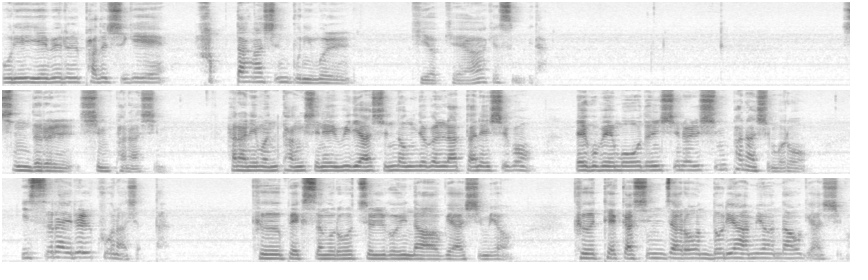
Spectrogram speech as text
우리의 예배를 받으시기에 합당하신 분임을 기억해야 하겠습니다. 신들을 심판하심. 하나님은 당신의 위대하신 능력을 나타내시고 애굽의 모든 신을 심판하심으로 이스라엘을 구원하셨다. 그 백성으로 즐거이 나오게 하시며 그 택하신 자로 노래하며 나오게 하시고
